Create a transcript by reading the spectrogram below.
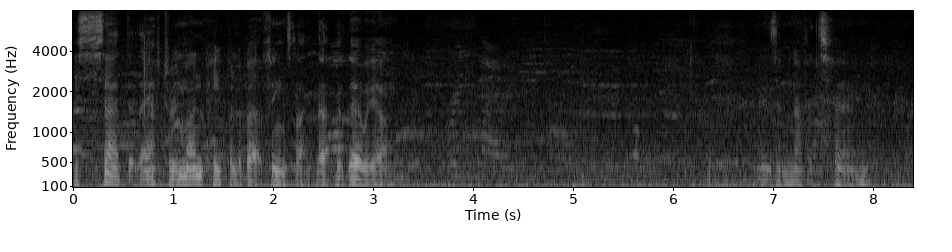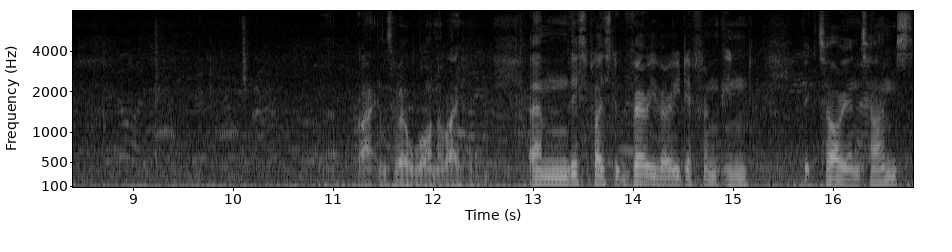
It's sad that they have to remind people about things like that, but there we are. There's another tomb. writing's well worn away. Um, this place looked very, very different in Victorian times.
